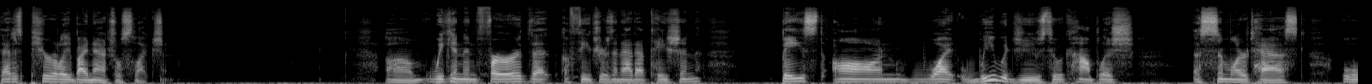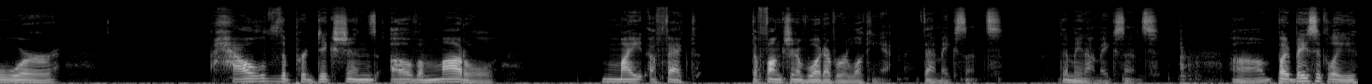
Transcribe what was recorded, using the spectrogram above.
That is purely by natural selection. Um, we can infer that a feature is an adaptation based on what we would use to accomplish a similar task or how the predictions of a model might affect the function of whatever we're looking at, if that makes sense. That may not make sense. Um, but basically,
